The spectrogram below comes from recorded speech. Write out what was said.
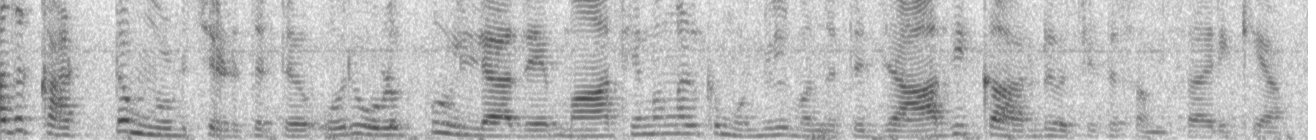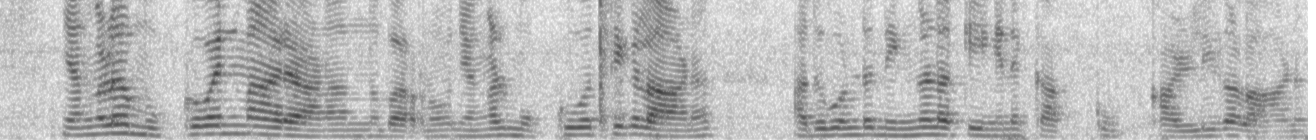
അത് കട്ട് മുടിച്ചെടുത്തിട്ട് ഒരു ഉളുപ്പുമില്ലാതെ മാധ്യമങ്ങൾക്ക് മുന്നിൽ വന്നിട്ട് ജാതി കാർഡ് വെച്ചിട്ട് സംസാരിക്കുക. ഞങ്ങൾ മുക്കുവന്മാരാണെന്ന് പറഞ്ഞു. ഞങ്ങൾ മുക്കുവത്തികളാണ്. അതുകൊണ്ട് നിങ്ങളൊക്കെ ഇങ്ങനെ കക്കും കള്ളികളാണ്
